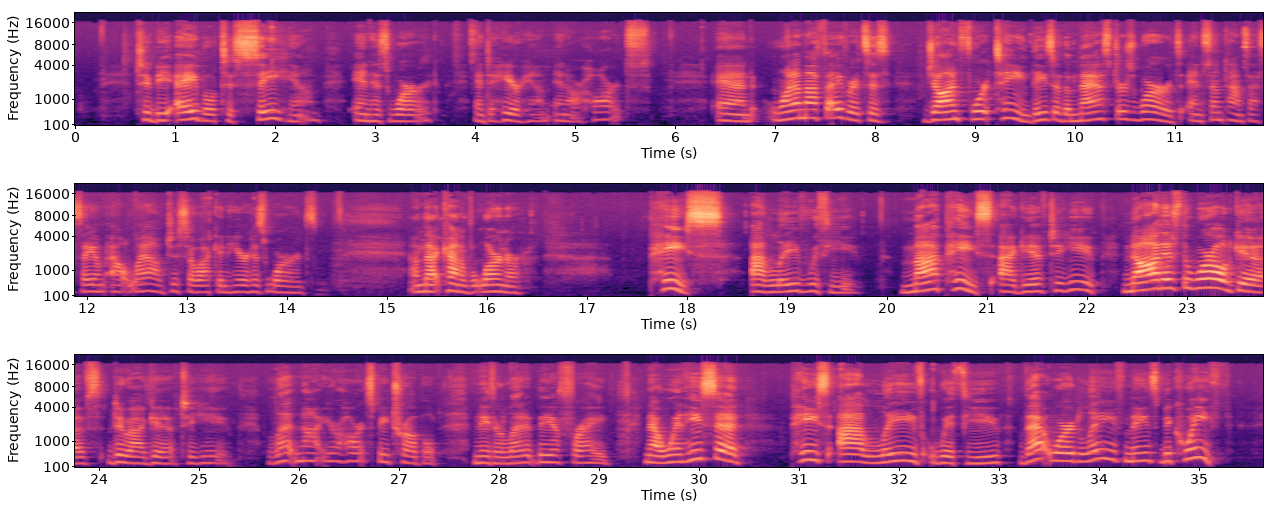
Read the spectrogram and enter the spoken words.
to be able to see Him in His Word and to hear Him in our hearts. And one of my favorites is John 14. These are the Master's words, and sometimes I say them out loud just so I can hear His words. I'm that kind of learner. Peace I leave with you. My peace I give to you. Not as the world gives, do I give to you. Let not your hearts be troubled, neither let it be afraid. Now, when he said, Peace I leave with you, that word leave means bequeath.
